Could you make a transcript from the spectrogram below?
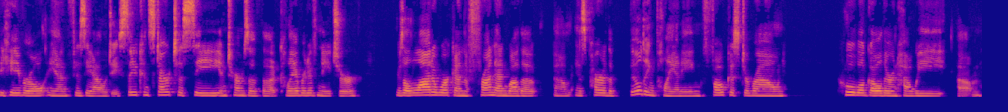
behavioral and physiology. So you can start to see, in terms of the collaborative nature, there's a lot of work on the front end while the um, as part of the building planning focused around who will go there and how we um,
